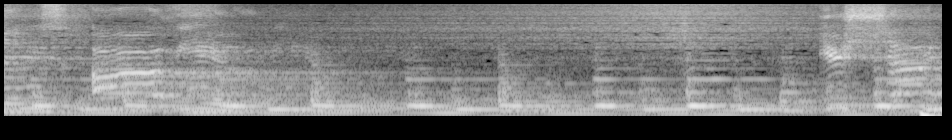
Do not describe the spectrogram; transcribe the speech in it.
visions of you. You shine.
